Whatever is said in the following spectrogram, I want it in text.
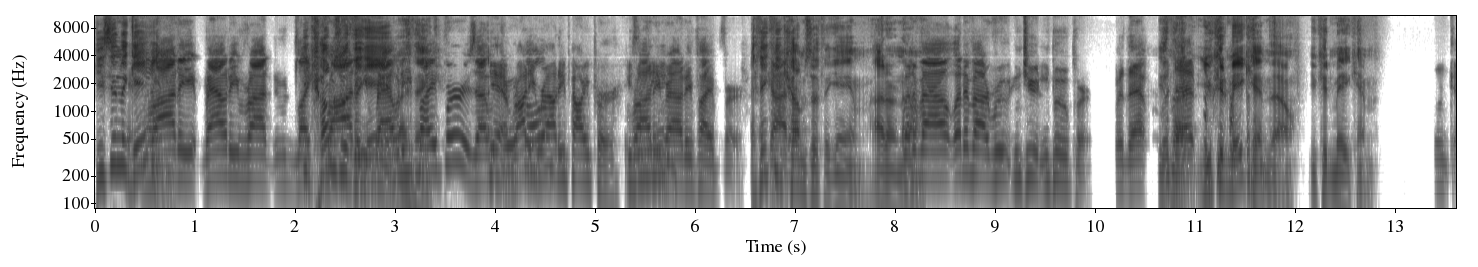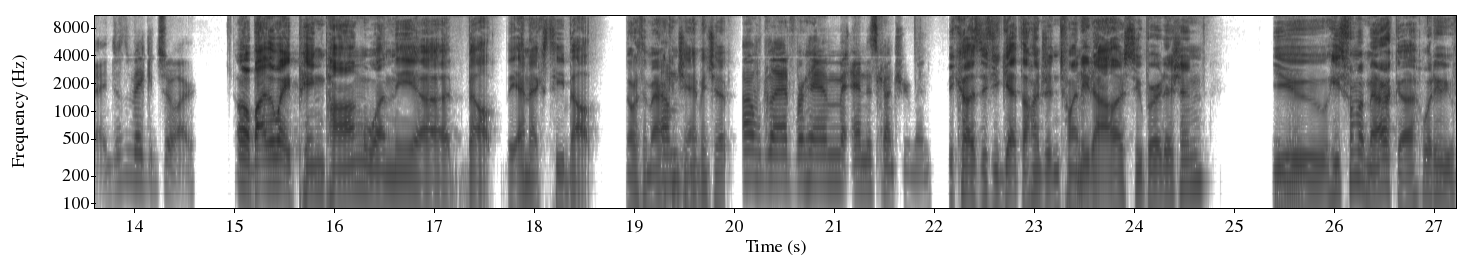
he's in the game, Roddy, Rowdy, Rod, like comes with the game, Rowdy. Piper. Is that what Yeah, Roddy call? Rowdy Piper. He's Roddy. Rowdy Piper. I think Got he it. comes with the game. I don't know. What about what about Rootin' Tootin' Pooper? Would that? He's Would not, that? you could make him though. You could make him. okay, just making sure. Oh, by the way, Ping Pong won the uh, belt, the NXT belt, North American Um, Championship. I'm glad for him and his countrymen. Because if you get the hundred and twenty dollars Super Edition, you he's from America. What do you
